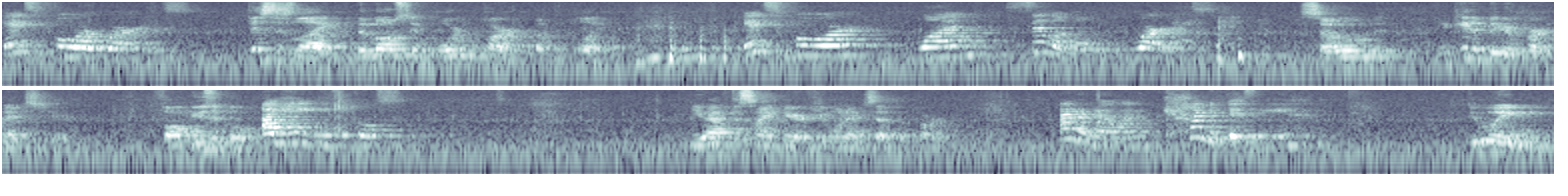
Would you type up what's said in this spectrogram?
it's four words. This is like the most important part of the play. It's four one syllable words. So you get a bigger part next year. Fall musical. I hate musicals. You have to sign here if you want to accept the part. I don't know, I'm kind of busy. Doing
